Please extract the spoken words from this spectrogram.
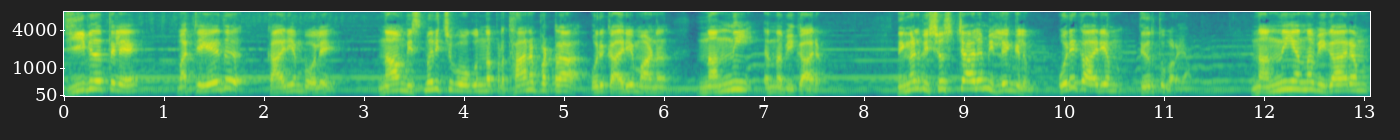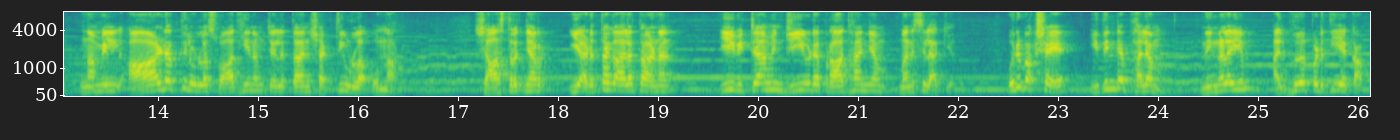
ജീവിതത്തിലെ മറ്റേത് കാര്യം പോലെ നാം വിസ്മരിച്ചു പോകുന്ന പ്രധാനപ്പെട്ട ഒരു കാര്യമാണ് നന്ദി എന്ന വികാരം. നിങ്ങൾ വിശ്വസിച്ചാലും ഇല്ലെങ്കിലും ഒരു കാര്യം തീർത്തു പറയാം. നന്ദി എന്ന വികാരം നമ്മിൽ ആഴത്തിലുള്ള സ്വാധീനം ചെലുത്താൻ ശക്തിയുള്ള ഒന്നാണ്. ശാസ്ത്രജ്ഞർ ഈ അടുത്ത കാലത്താണ് ഈ വിറ്റാമിൻ ജിയുടെ പ്രാധാന്യം മനസ്സിലാക്കിയത്. ഒരു പക്ഷേ ഇതിന്റെ ഫലം നിങ്ങളെയും അത്ഭുതപ്പെടുത്തിയേക്കാം.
